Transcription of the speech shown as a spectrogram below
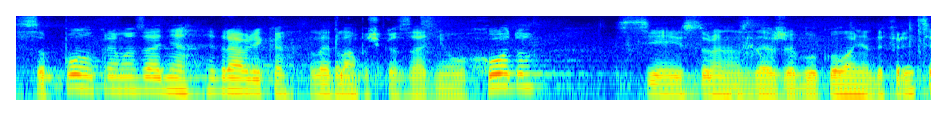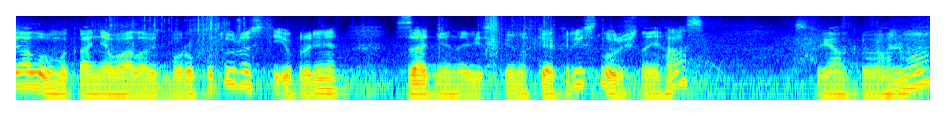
сапон окрема задня гідравліка, LED-лампочка заднього ходу. З цієї сторони нас вже блокування диференціалу, вмикання вала відбору потужності і управління задньою навіскою. Мягке крісло, ручний газ, стоянкове гальмо.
